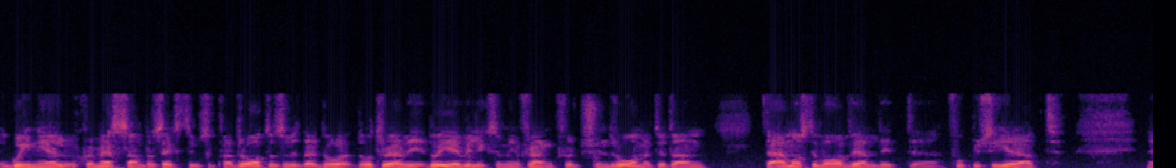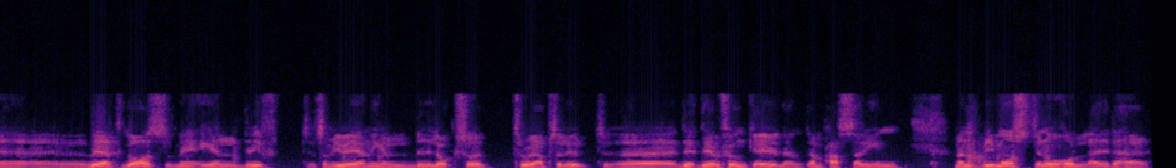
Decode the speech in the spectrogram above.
gå in i Älvsjömässan på 6000 kvadrat och så vidare. Då, då tror jag vi, då är vi liksom i Frankfurt-syndromet utan det här måste vara väldigt eh, fokuserat. Eh, vätgas med eldrift som ju är en elbil också tror jag absolut. Eh, den funkar ju, den, den, passar in. Men vi måste nog hålla i det här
